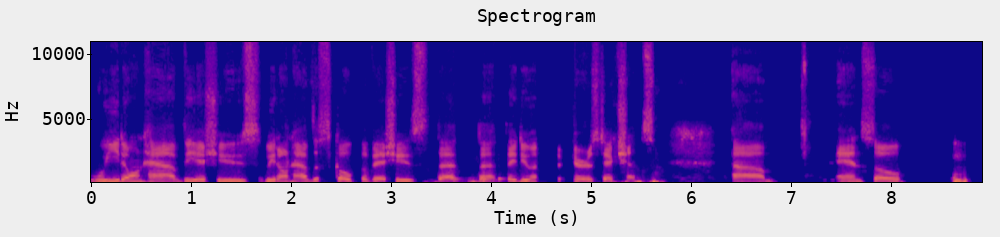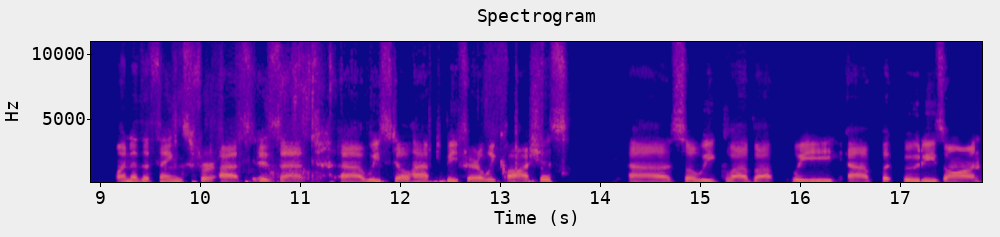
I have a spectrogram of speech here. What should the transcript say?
we don't have the issues. We don't have the scope of issues that that they do in jurisdictions. Um, and so one of the things for us is that uh, we still have to be fairly cautious. Uh, so we glove up, we uh, put booties on.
